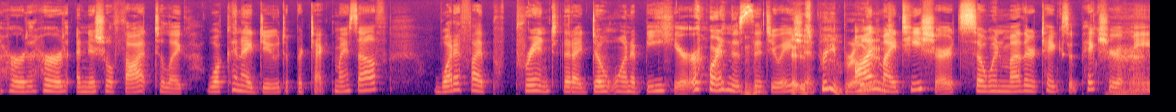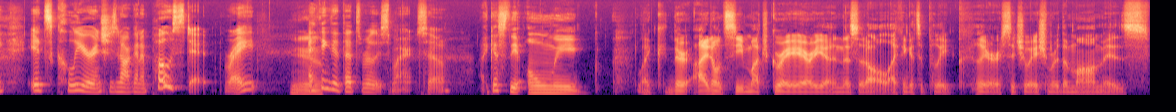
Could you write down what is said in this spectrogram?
her her initial thought to like what can I do to protect myself? What if I p- print that I don't want to be here or in this mm-hmm. situation pretty on my t-shirts so when mother takes a picture of me, it's clear and she's not going to post it, right? I think that that's really smart. So I guess the only like there I don't see much gray area in this at all. I think it's a pretty clear situation where the mom is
